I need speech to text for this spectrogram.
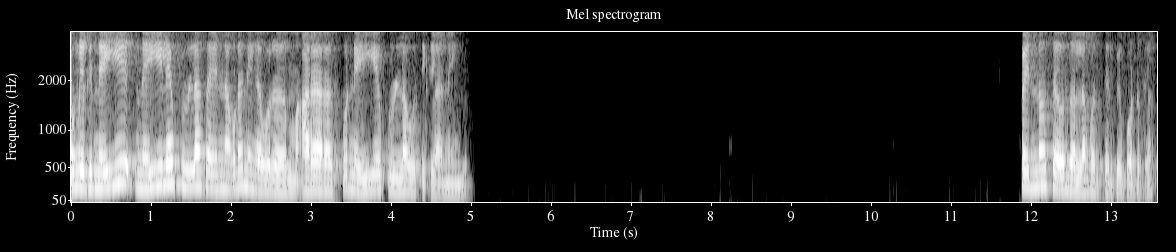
உங்களுக்கு நெய் நெய்யிலே ஃபுல்லாக செய்யணும்னா கூட நீங்கள் ஒரு அரை அரை ஸ்பூன் நெய்யே ஃபுல்லாக ஊற்றிக்கலாம் நீங்கள் இப்போ இன்னும் செவந்தெல்லாம் கொஞ்சம் திருப்பி போட்டுக்கலாம்.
